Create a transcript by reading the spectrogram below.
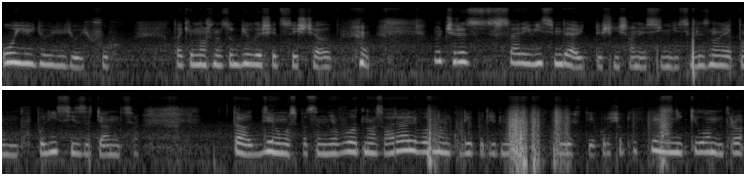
Ой-ой-ой-ой, фух. Так і можна зубів лишитися щелеп. Ну, через серії 8-9, точніше, а не 7-8. Не знаю, як там в поліції затягнеться. Так, дивимось, пацани. Вот нас горель, вот нам куди потрібно плисти. Коротше, плисти мені кілометра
